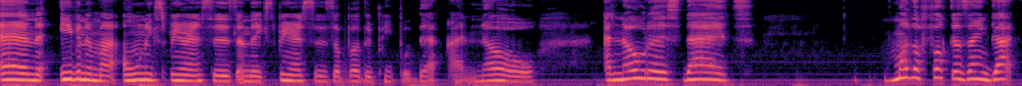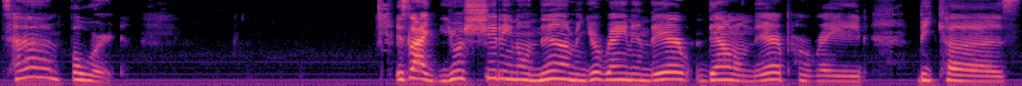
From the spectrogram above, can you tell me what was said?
and even in my own experiences and the experiences of other people that I know, I noticed that motherfuckers ain't got time for it. It's like you're shitting on them and you're raining their down on their parade because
